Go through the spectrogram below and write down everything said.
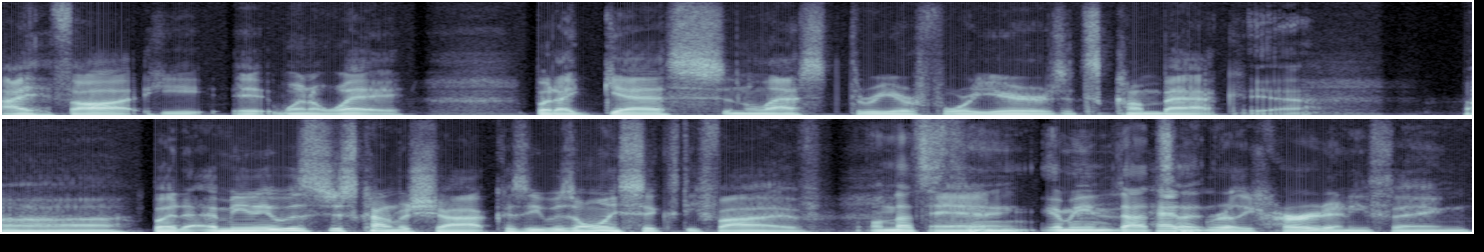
I thought he it went away, but I guess in the last three or four years, it's come back. yeah, Uh, but I mean, it was just kind of a shock because he was only sixty five, well, that's the thing. I mean, that's hadn't a, really heard anything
